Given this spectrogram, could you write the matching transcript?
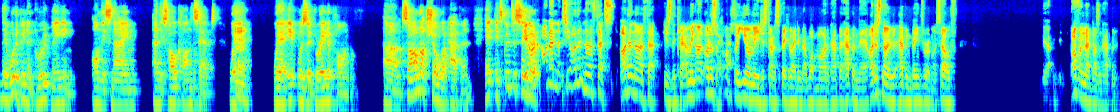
there would have been a group meeting on this name and this whole concept where mm. where it was agreed upon. Um, so I'm not sure what happened. It, it's good to see. Yeah, that... I, I, don't see. I don't know if that's. I don't know if that is the case. I mean, I, I just obviously you and me just kind of speculating about what might have happened happened there. I just know, having been through it myself, yeah, often that doesn't happen.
